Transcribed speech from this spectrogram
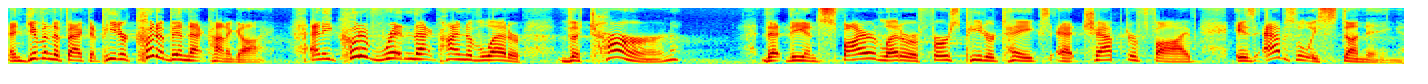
And given the fact that Peter could have been that kind of guy, and he could have written that kind of letter, the turn that the inspired letter of 1 Peter takes at chapter 5 is absolutely stunning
